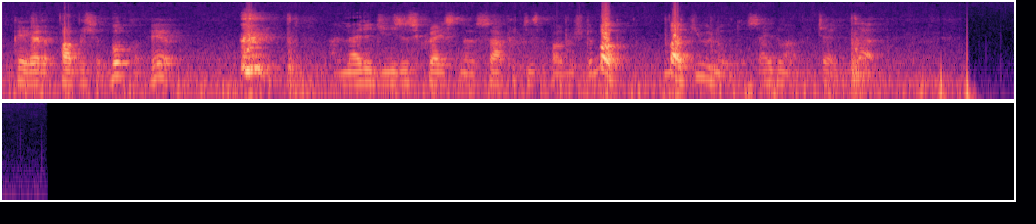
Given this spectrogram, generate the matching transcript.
Okay, you had to publish a book here. and neither Jesus Christ nor Socrates published a book. But you know this, I don't have to tell you that.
